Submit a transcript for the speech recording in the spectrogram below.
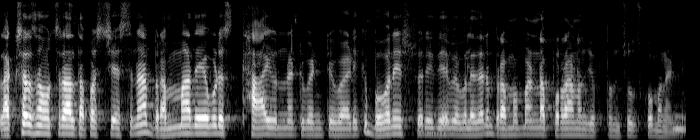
లక్షల సంవత్సరాలు తపస్సు చేసినా బ్రహ్మదేవుడు స్థాయి ఉన్నటువంటి వాడికి భువనేశ్వరి దేవి ఇవ్వలేదని బ్రహ్మబండ పురాణం చెప్తుంది. చూసుకోమనండి.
